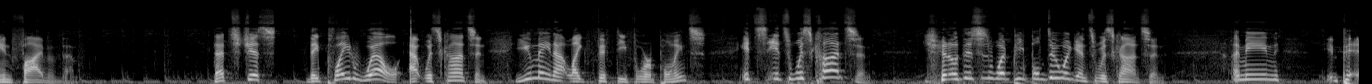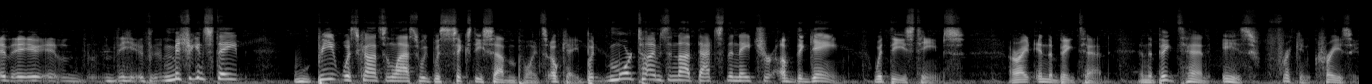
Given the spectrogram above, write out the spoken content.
in five of them. That's just they played well at Wisconsin. You may not like 54 points. It's it's Wisconsin. You know, this is what people do against Wisconsin. I mean, Michigan State beat Wisconsin last week with 67 points. Okay, but more times than not that's the nature of the game with these teams. All right, in the Big 10. And the Big 10 is freaking crazy.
